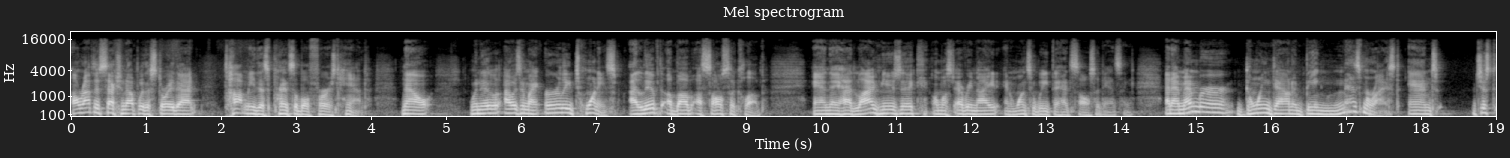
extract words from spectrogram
I'll wrap this section up with a story that taught me this principle firsthand. Now, when I was in my early 20s, I lived above a salsa club. And they had live music almost every night, and once a week they had salsa dancing. And I remember going down and being mesmerized and just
